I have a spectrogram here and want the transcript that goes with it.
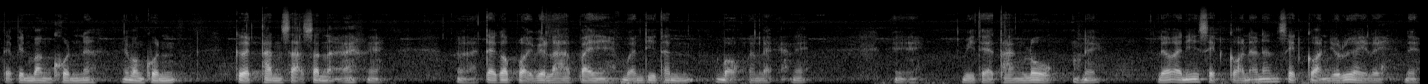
แต่เป็นบางคนนะบางคนเกิดทันศาสนา แต่ก็ปล่อยเวลาไปเหมือนที่ท่านบอกนั่นแหละเนี่ยมีแต่ทางโลกเนี่ยแล้วอันนี้เสร็จก่อนอันนั้นเสร็จก่อนอยู่เรื่อยเลยเนี่ย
